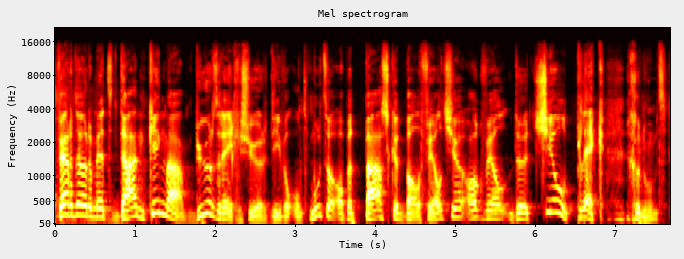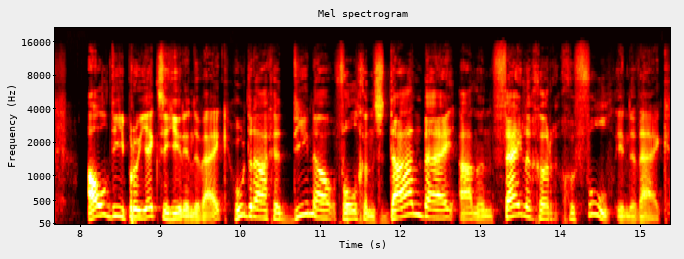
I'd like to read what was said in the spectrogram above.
Verder met Daan Kingma, buurtregisseur, die we ontmoeten op het basketbalveldje, ook wel de chillplek genoemd. Al die projecten hier in de wijk, hoe dragen die nou volgens Daan bij aan een veiliger gevoel in de wijk?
